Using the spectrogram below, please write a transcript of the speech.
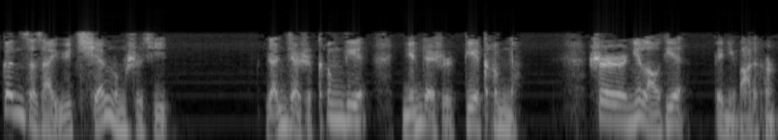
根子在于乾隆时期，人家是坑爹，您这是爹坑啊，是你老爹给你挖的坑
